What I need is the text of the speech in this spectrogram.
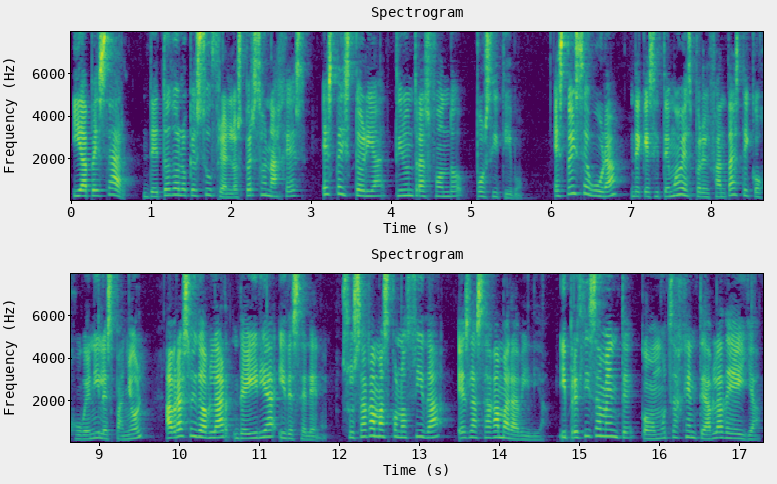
Y a pesar de todo lo que sufren los personajes, esta historia tiene un trasfondo positivo. Estoy segura de que si te mueves por el fantástico juvenil español, habrás oído hablar de Iria y de Selene. Su saga más conocida es la saga Maravilla, y precisamente, como mucha gente habla de ella,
